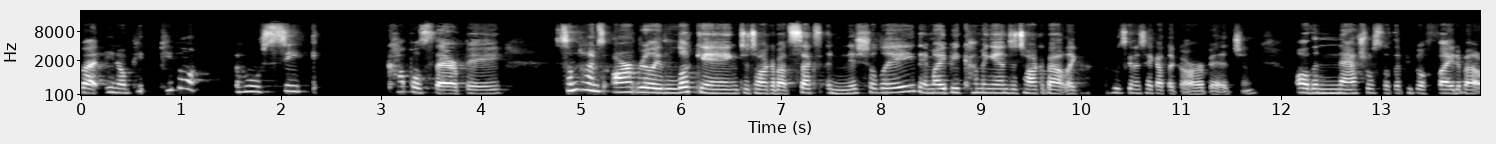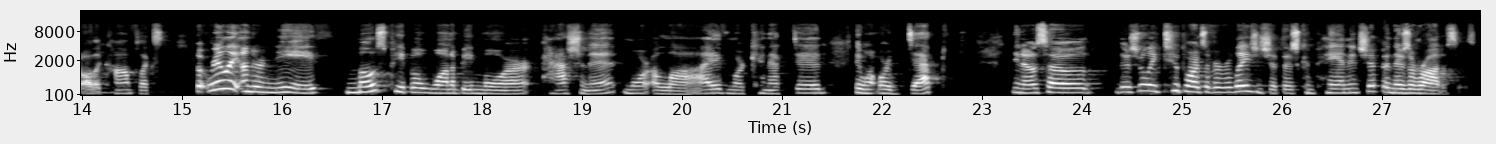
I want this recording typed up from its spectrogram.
But you know, pe- people who seek couples therapy sometimes aren't really looking to talk about sex initially. They might be coming in to talk about like who's going to take out the garbage and all the natural stuff that people fight about, all the mm-hmm. conflicts. But really, underneath, most people want to be more passionate, more alive, more connected. They want more depth you know so there's really two parts of a relationship. There's companionship and there's eroticism.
